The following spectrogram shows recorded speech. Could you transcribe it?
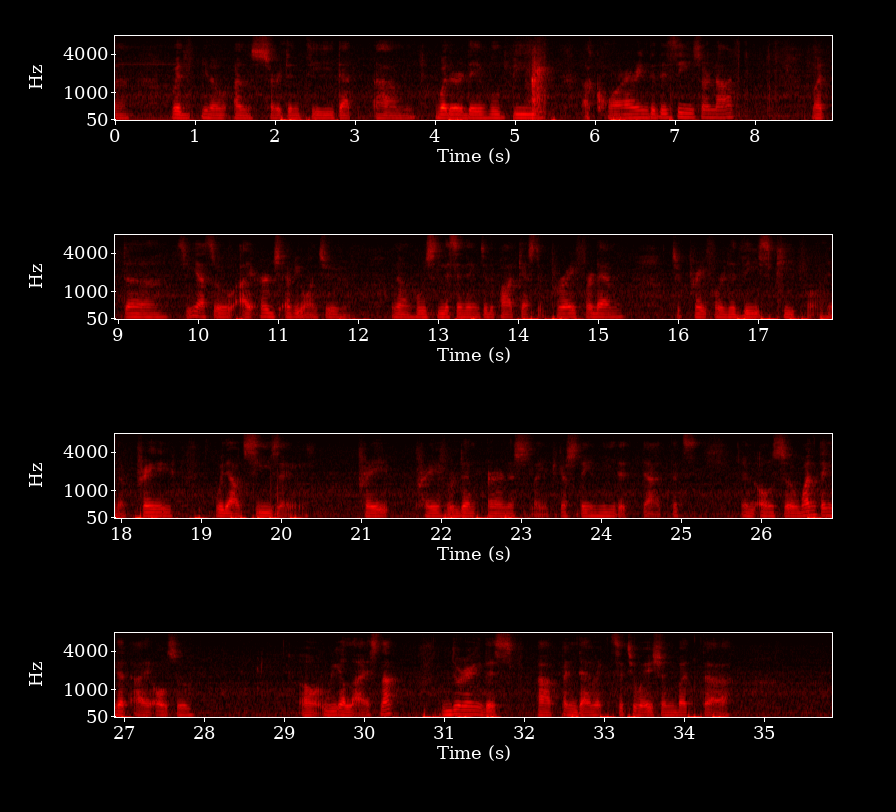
with you know uncertainty that um, whether they will be acquiring the disease or not. But uh, so yeah, so I urge everyone to, you know, who's listening to the podcast to pray for them, to pray for the, these people. You know, pray without ceasing. Pray, pray for them earnestly because they needed that. That's and also one thing that I also uh, realized not during this uh, pandemic situation, but uh,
